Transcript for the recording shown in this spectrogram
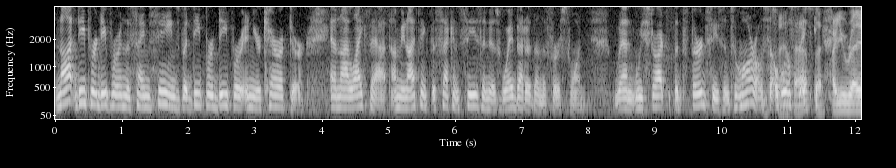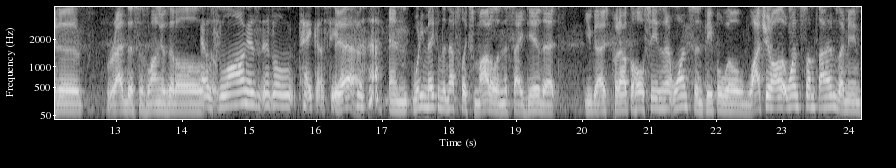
Not deeper, and deeper in the same scenes, but deeper, deeper in your character. And I like that. I mean, I think the second season is way better than the first one. And we start the third season tomorrow, so It's we'll see. Are you ready to ride this as long as it'll As long as it'll take us, yes. Yeah. and what do you make of the Netflix model and this idea that you guys put out the whole season at once and people will watch it all at once sometimes? I mean,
